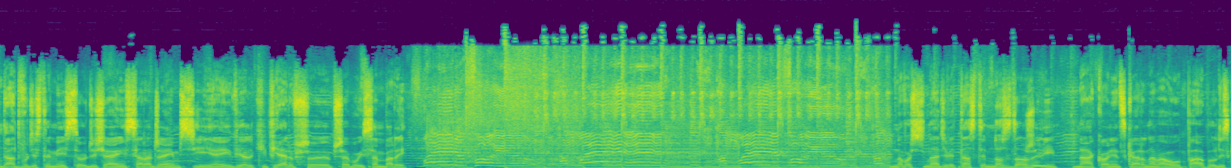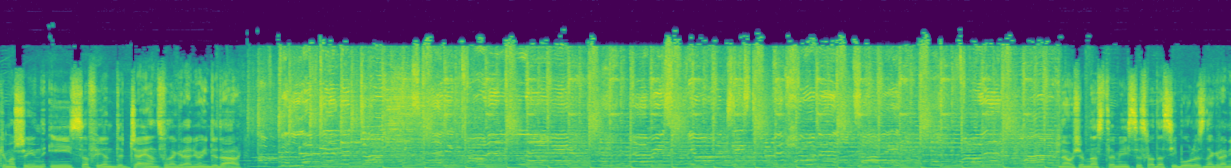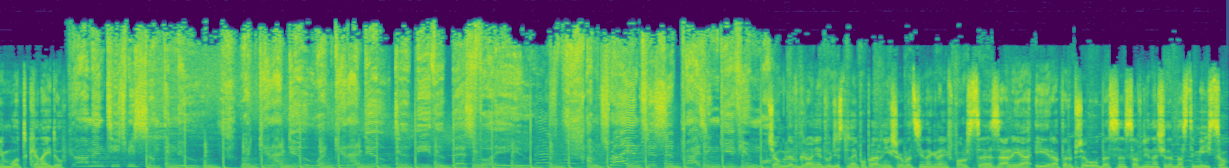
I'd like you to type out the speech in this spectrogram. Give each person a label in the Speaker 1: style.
Speaker 1: Na 20 miejscu dzisiaj Sarah James i jej wielki pierwszy przebój Somebody. Nowość na 19. No zdążyli. Na koniec karnawału Purple Disco Machine i Sophie and the Giants w nagraniu In the Dark. Na 18 miejsce spada Seabull z nagraniem What Can I Do. Ciągle w gronie 20 najpopularniejszych obecnie nagrań w Polsce Zalia i raper Przyłu bezsensownie na 17 miejscu.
